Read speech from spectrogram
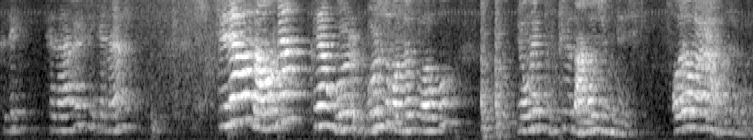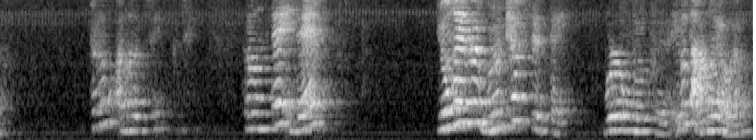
그지? 되나요? 할 수 있겠나요? 질량으로 나오면 그냥 몰, 몰수 먼저 구하고 용의 부피로 나눠주면 되지. 어려워요? 안 어려워요? 별로 안 어렵지? 그치? 그런데 이제 용액을 물 켰을 때 몰농도를 구해라. 이것도 안 어려워요.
